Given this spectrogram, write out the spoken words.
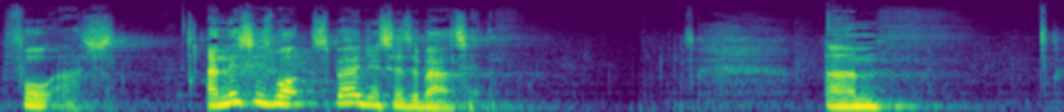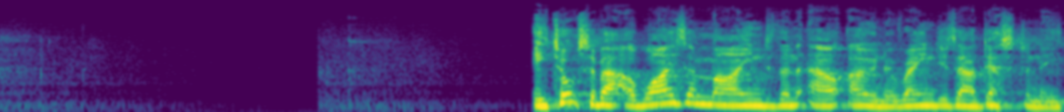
for us. And this is what Spurgeon says about it. Um, he talks about a wiser mind than our own arranges our destiny.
